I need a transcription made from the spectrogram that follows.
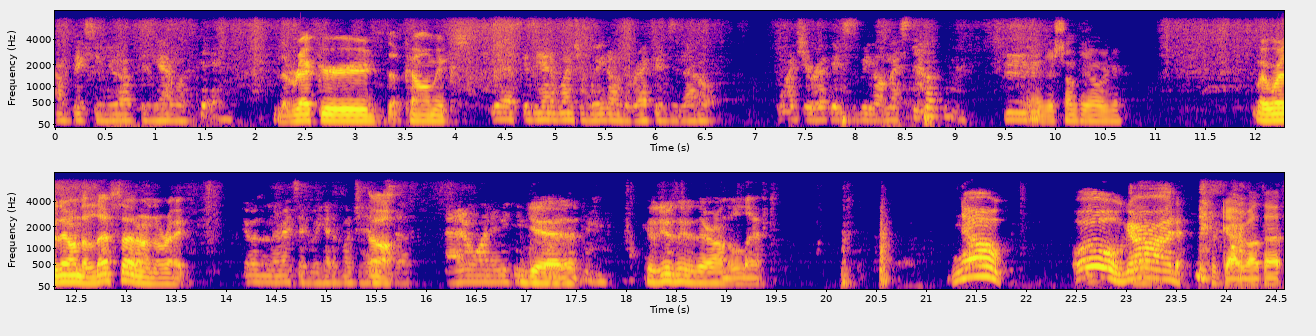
I'm fixing you up because you have a. The records, the comics. yeah, because you had a bunch of weight on the records, and I don't want your records to be all messed up. Mm. Yeah, there's something over here. Wait, were they on the left side or on the right? It was on the right side. We had a bunch of heavy Oh. stuff. I don't want anything. to Yeah. Because usually they're on the left. No! Oh God! Forgot about that.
